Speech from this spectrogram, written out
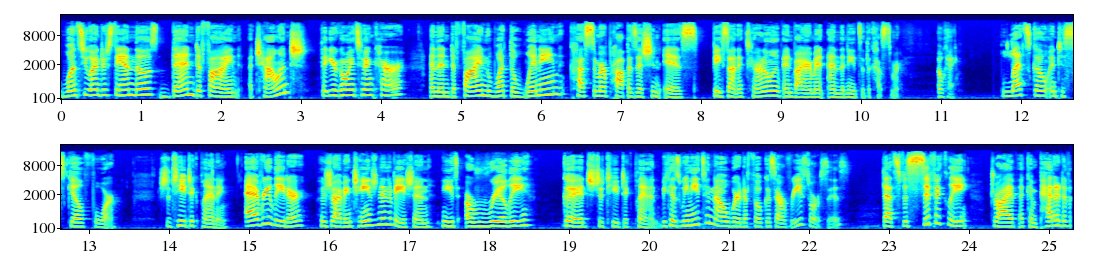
Once you understand those, then define a challenge that you're going to incur and then define what the winning customer proposition is based on external environment and the needs of the customer. Okay, let's go into skill four strategic planning. Every leader who's driving change and innovation needs a really good strategic plan because we need to know where to focus our resources that specifically drive a competitive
